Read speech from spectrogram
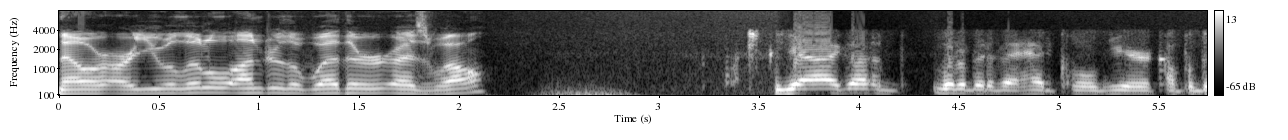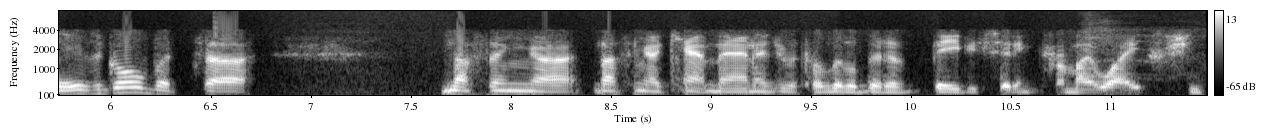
Now, are you a little under the weather as well? Yeah, I got a little bit of a head cold here a couple days ago, but uh, nothing, uh, nothing I can't manage with a little bit of babysitting for my wife. She's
